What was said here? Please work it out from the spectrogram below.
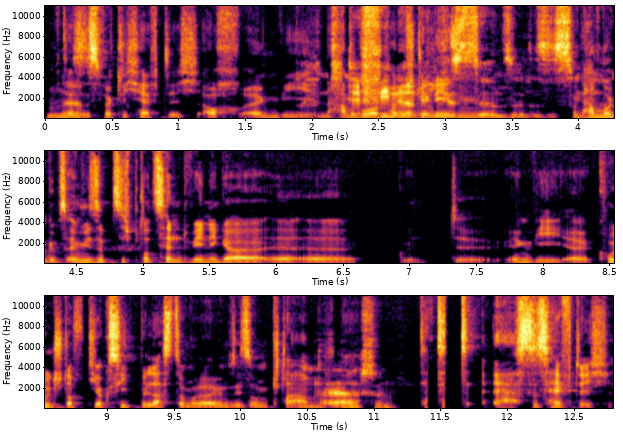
Ja. Das ist wirklich heftig. Auch irgendwie in Hamburg habe ich gelesen. So, so in Hamburg gibt es irgendwie 70 Prozent weniger äh, äh irgendwie äh, Kohlenstoffdioxidbelastung oder irgendwie so ein Kram. Ja, schon. Das ist, das ist heftig.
